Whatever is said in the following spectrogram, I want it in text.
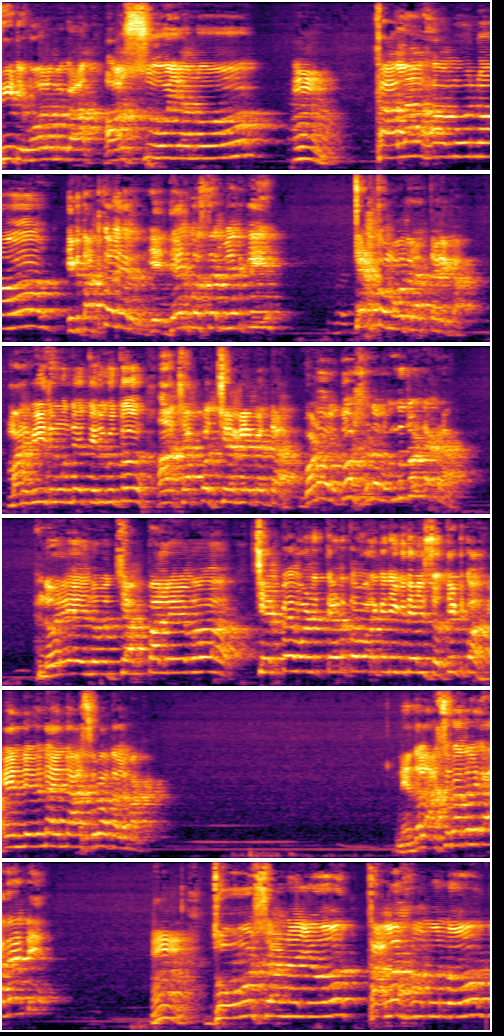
వీటి మూలముగా అసూయను కలహమును ఇక తట్టుకోలేరు. ఏ- దేనికి వస్తారు మీదకి? తిడతా మొదలెత్తారు ఇక. మన వీధి ముందే తిరుగుతూ ఆ చెప్పొచ్చారులే పెద్ద గొడవలు దోషుడలు ఉంది చూడండి అక్కడ. నొరే నువ్వు చెప్పలేవు. చెప్పేవాడిని తిడత వరకు నీకు తెలుసు. తిట్టుకో. ఎన్ని విన్నా ఎన్ని ఆశీర్వాదాలు మాకు. నిందల ఆశీర్వాదాలు కాదండి. దూషణయు కలహమును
